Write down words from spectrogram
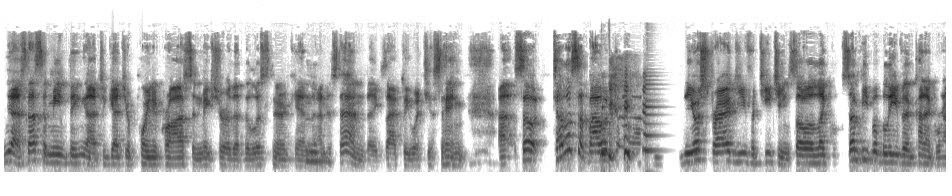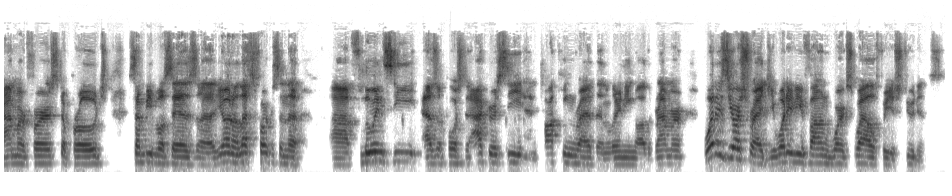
Yes, that's the main thing uh, to get your point across and make sure that the listener can mm-hmm. understand exactly what you're saying. Uh, so, tell us about uh, your strategy for teaching. So, like some people believe in kind of grammar first approach. Some people says, uh, you know, let's focus on the uh, fluency as opposed to accuracy and talking rather than learning all the grammar. What is your strategy? What have you found works well for your students?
